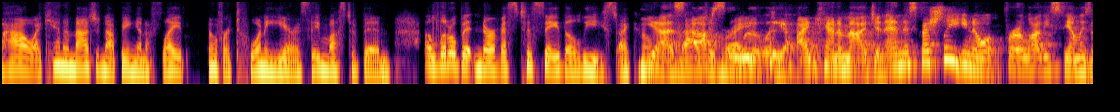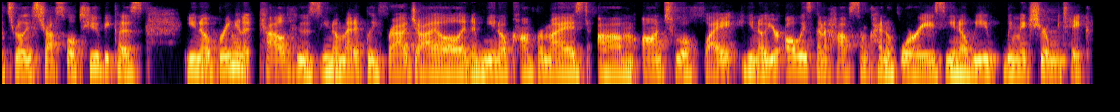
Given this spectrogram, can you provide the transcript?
Wow, I can't imagine not being in a flight over 20 years. They must have been a little bit nervous to say the least. I can yes, imagine, absolutely. Right? I can't imagine. And especially, you know, for a lot of these families, it's really stressful too, because, you know, bringing a child who's, you know, medically fragile and immunocompromised um, onto a flight, you know, you're always going to have some kind of worries. You know, we, we make sure we take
